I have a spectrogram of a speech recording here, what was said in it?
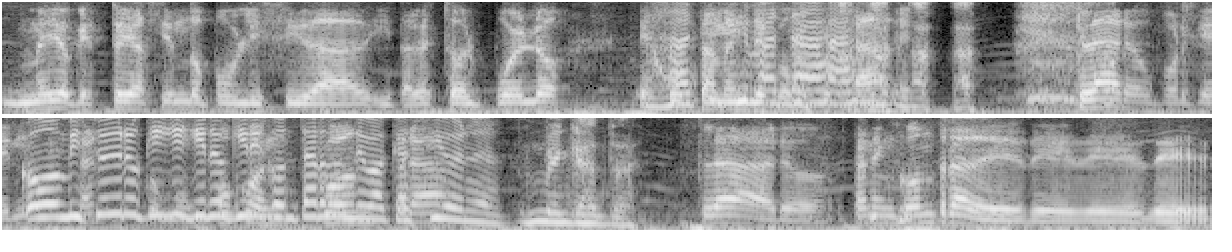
medio que estoy haciendo publicidad y tal vez todo el pueblo es justamente como que está- claro, porque Como mi suegro un que no quiere contar dónde vacaciona. Me encanta. Claro, están en contra de, de- de- de-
